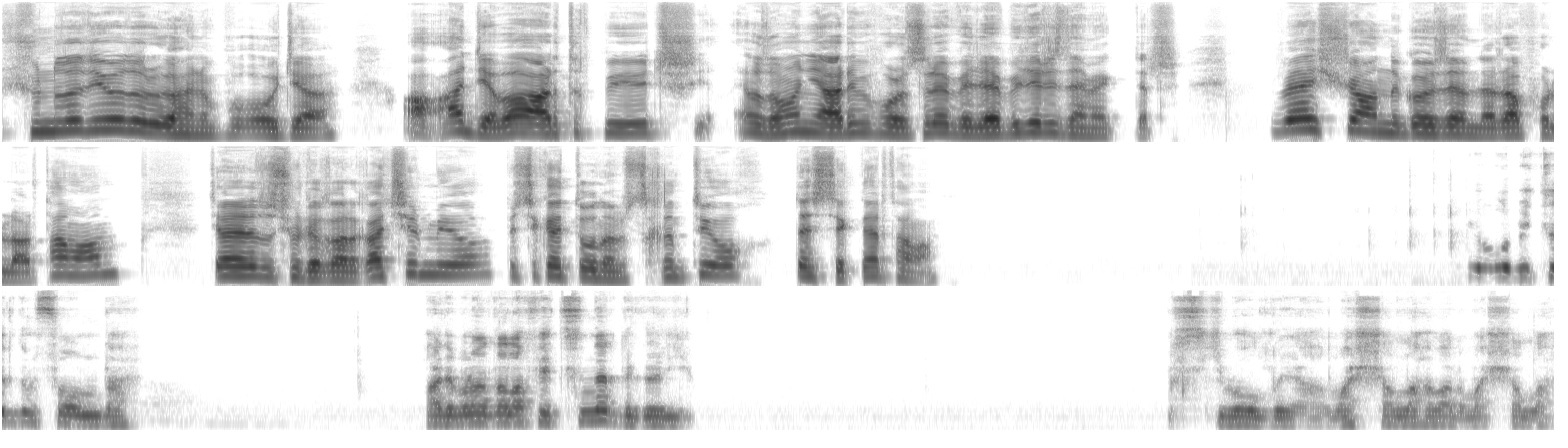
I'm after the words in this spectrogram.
şunu da diyordur hani bu hoca. "A- acaba artık bir o zaman yarın bir profesöre verebiliriz demektir. Ve şu anda gözlemler, raporlar tamam. Caner'de çocukları kaçırmıyor. Bisiklet yolunda bir sıkıntı yok. Destekler tamam. Yolu bitirdim sonunda. Hadi buna da laf etsinler de göreyim. Mis gibi oldu ya. Maşallah var maşallah.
